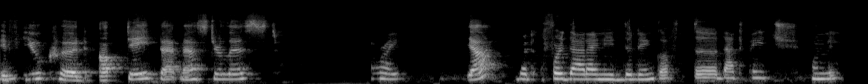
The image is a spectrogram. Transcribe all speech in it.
If you could update that master list, All right. yeah? But for that, I need the link of the that page only.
